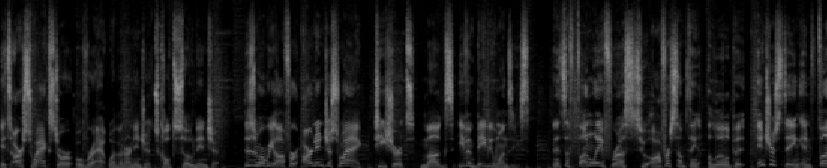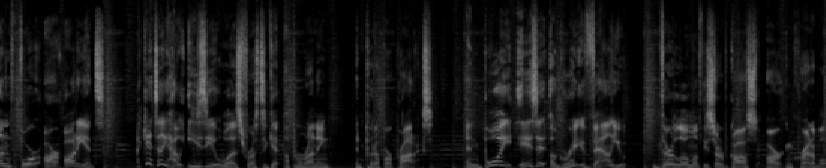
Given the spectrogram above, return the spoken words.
It's our swag store over at Webinar Ninja. It's called So Ninja. This is where we offer our ninja swag t shirts, mugs, even baby onesies. And it's a fun way for us to offer something a little bit interesting and fun for our audience. I can't tell you how easy it was for us to get up and running and put up our products. And boy, is it a great value. Their low monthly startup costs are incredible.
